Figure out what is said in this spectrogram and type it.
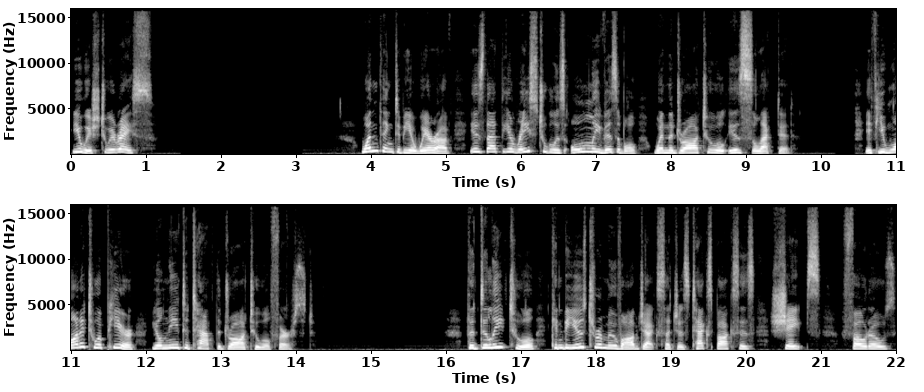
you wish to erase. One thing to be aware of is that the Erase tool is only visible when the Draw tool is selected. If you want it to appear, you'll need to tap the Draw tool first. The Delete tool can be used to remove objects such as text boxes, shapes, photos,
